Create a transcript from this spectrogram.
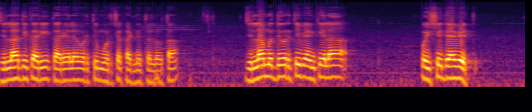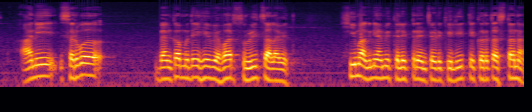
जिल्हाधिकारी कार्यालयावरती मोर्चा काढण्यात आला होता. जिल्हा मध्यवर्ती बँकेला पैसे द्यावेत आणि सर्व बँकामध्ये हे व्यवहार सुरळीत चालावेत. ही मागणी आम्ही कलेक्टर यांच्याकडे केली. ते करत असताना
